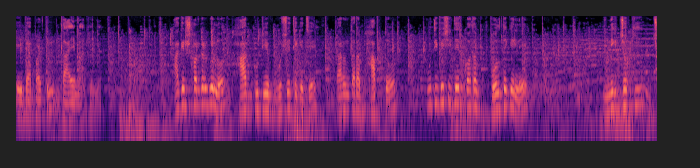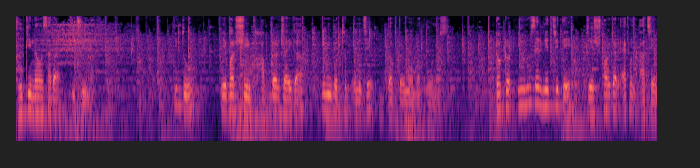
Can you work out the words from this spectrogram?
এই ব্যাপারটি গায়ে মাখেনি। আগের সরকারগুলো হাত গুটিয়ে বসে থেকেছে, কারণ তারা ভাবতো, প্রতিবেশীদের কথা বলতে গেলে নির্ঝুঁকি ঝুঁকি নেওয়া ছাড়া কিছুই না। কিন্তু এবার সেই ভাবনার জায়গা পরিবর্তন এনেছে ডক্টর মোহাম্মদ ইউনুস। ডক্টর ইউনুসের নেতৃত্বে যে সরকার এখন আছেন,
